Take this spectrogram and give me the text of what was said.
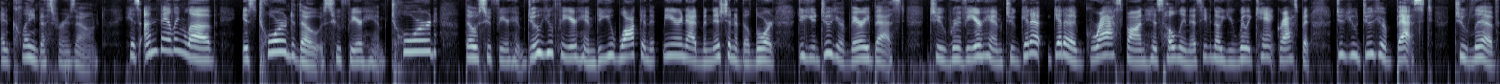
and claimed us for his own. His unfailing love is toward those who fear him, toward those who fear him. Do you fear him? Do you walk in the fear and admonition of the Lord? Do you do your very best to revere him, to get a get a grasp on his holiness even though you really can't grasp it? Do you do your best to live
